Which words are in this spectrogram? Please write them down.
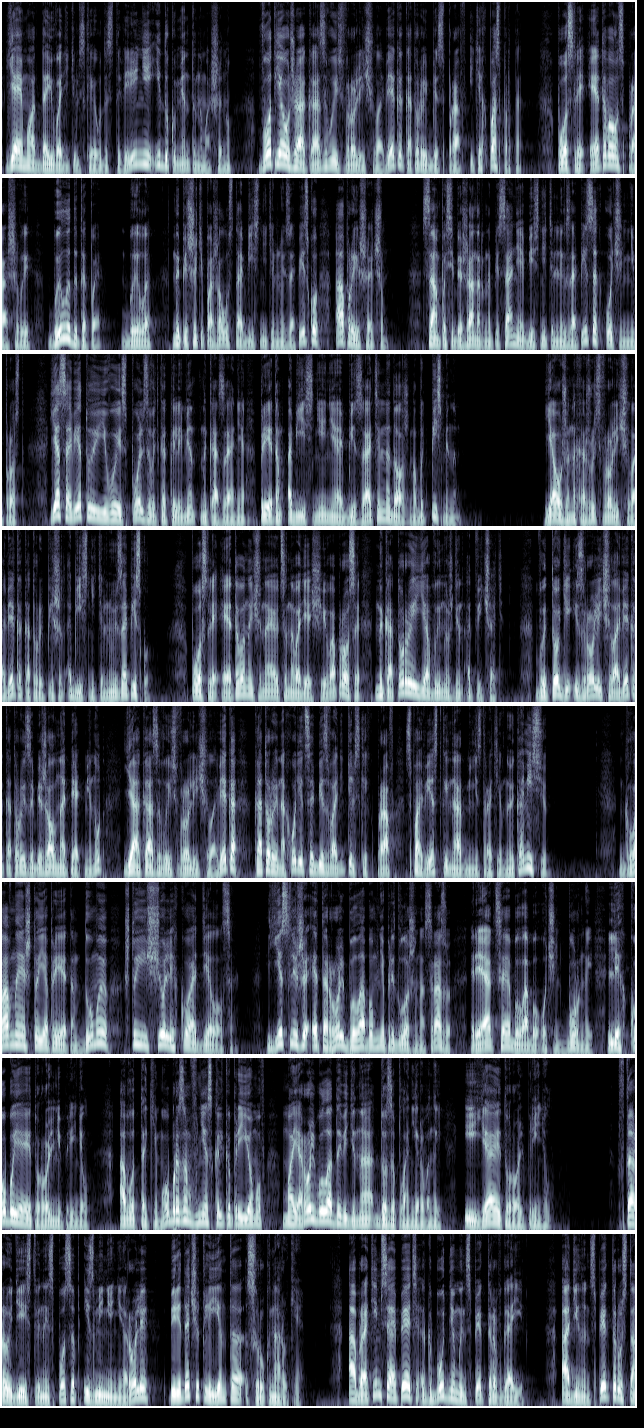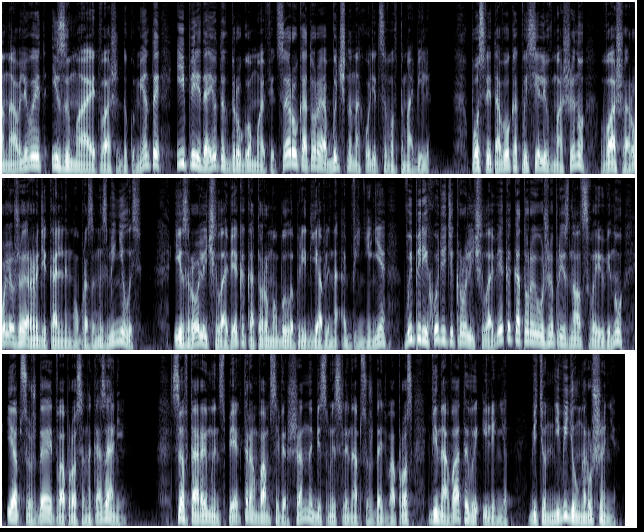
Я ему отдаю водительское удостоверение и документы на машину. Вот я уже оказываюсь в роли человека, который без прав и техпаспорта. После этого он спрашивает, было ДТП? Было. Напишите, пожалуйста, объяснительную записку о происшедшем. Сам по себе жанр написания объяснительных записок очень непрост. Я советую его использовать как элемент наказания, при этом объяснение обязательно должно быть письменным. Я уже нахожусь в роли человека, который пишет объяснительную записку. После этого начинаются наводящие вопросы, на которые я вынужден отвечать. В итоге из роли человека, который забежал на 5 минут, я оказываюсь в роли человека, который находится без водительских прав с повесткой на административную комиссию. Главное, что я при этом думаю, что еще легко отделался. Если же эта роль была бы мне предложена сразу, реакция была бы очень бурной, легко бы я эту роль не принял. А вот таким образом в несколько приемов моя роль была доведена до запланированной, и я эту роль принял. Второй действенный способ изменения роли – передача клиента с рук на руки. Обратимся опять к будням инспекторов ГАИ. Один инспектор устанавливает, изымает ваши документы и передает их другому офицеру, который обычно находится в автомобиле. После того, как вы сели в машину, ваша роль уже радикальным образом изменилась. Из роли человека, которому было предъявлено обвинение, вы переходите к роли человека, который уже признал свою вину и обсуждает вопрос о наказании. Со вторым инспектором вам совершенно бессмысленно обсуждать вопрос, виноваты вы или нет, ведь он не видел нарушения.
